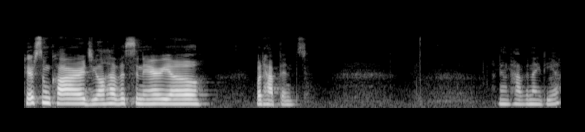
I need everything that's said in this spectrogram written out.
Here's some cards. You all have a scenario. What happens? Anyone have an idea?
